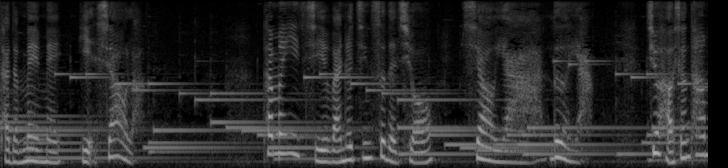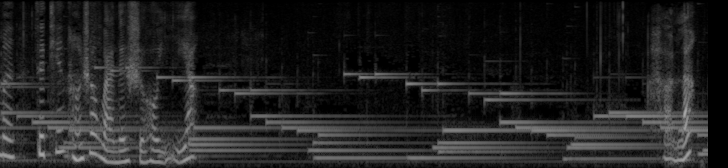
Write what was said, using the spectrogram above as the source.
他的妹妹也笑了。他们一起玩着金色的球，笑呀乐呀，就好像他们在天堂上玩的时候一样。好了。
